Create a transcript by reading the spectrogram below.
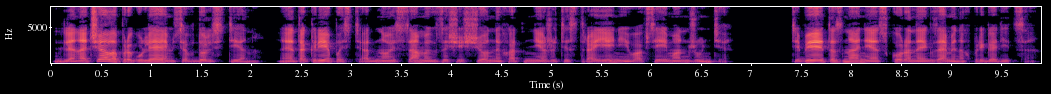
Для начала прогуляемся вдоль стен. Эта крепость – одно из самых защищенных от нежити строений во всей Манжунте. Тебе это знание скоро на экзаменах пригодится.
